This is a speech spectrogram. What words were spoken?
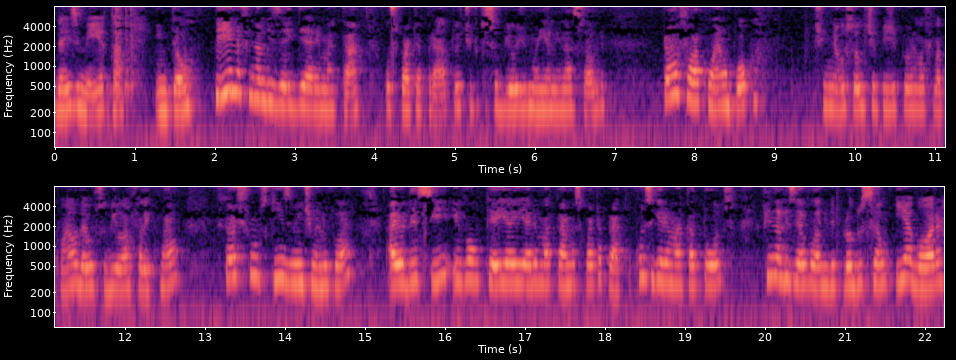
10 e meia, tá? Então, pena finalizei de arematar os porta-prato. Eu tive que subir hoje de manhã ali na sogra pra falar com ela um pouco. Tinha, o sogro tinha pedido pra eu ir lá falar com ela, daí eu subi lá, falei com ela. Fiquei acho uns 15, 20 minutos lá. Aí eu desci e voltei a arematar meus porta-prato. Consegui arematar todos, finalizei o vlog de produção e agora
